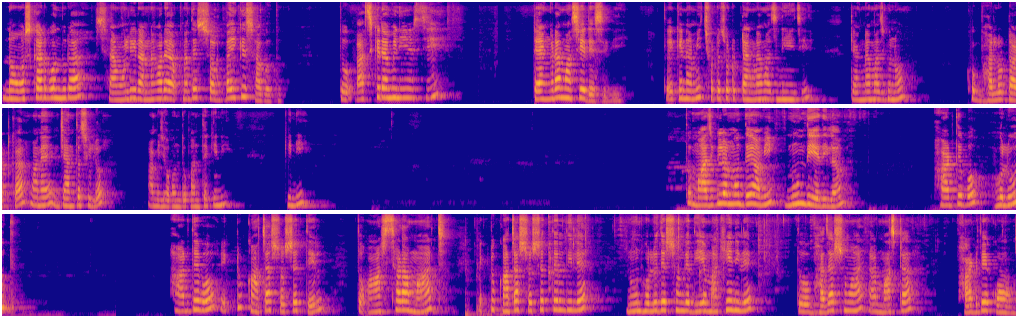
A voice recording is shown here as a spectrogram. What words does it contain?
নমস্কার বন্ধুরা, শ্যামলী রান্নাঘরে আপনাদের সবাইকে স্বাগত। তো আজকের আমি নিয়ে এসেছি ট্যাংরা মাছের রেসিপি তো এখানে আমি ছোট ছোট ট্যাংরা মাছ নিয়েছি। ট্যাংরা মাছগুলো খুব ভালো টাটকা মানে জ্যান্ত ছিল। আমি যখন দোকান থেকে কিনি কিনি। তো মাছগুলোর মধ্যে আমি নুন দিয়ে দিলাম। আর দেব হলুদ। আর দেব একটু কাঁচা সর্ষের তেল। তো আঁশ ছাড়া মাছ, একটু কাঁচা সর্ষের তেল দিলে, নুন হলুদের সঙ্গে দিয়ে মাখিয়ে নিলে, তো ভাজার সময় আর মাছটা ফাটবে কম।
